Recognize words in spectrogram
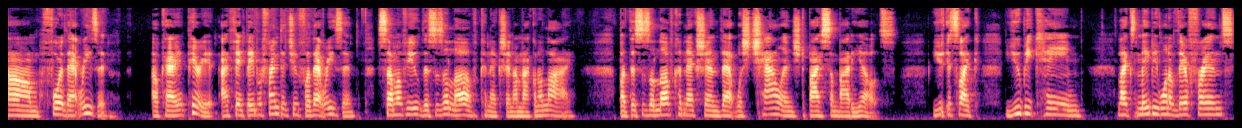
um, for that reason. Okay, period. I think they befriended you for that reason. Some of you, this is a love connection. I'm not going to lie. But this is a love connection that was challenged by somebody else. You, It's like you became like maybe one of their friends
